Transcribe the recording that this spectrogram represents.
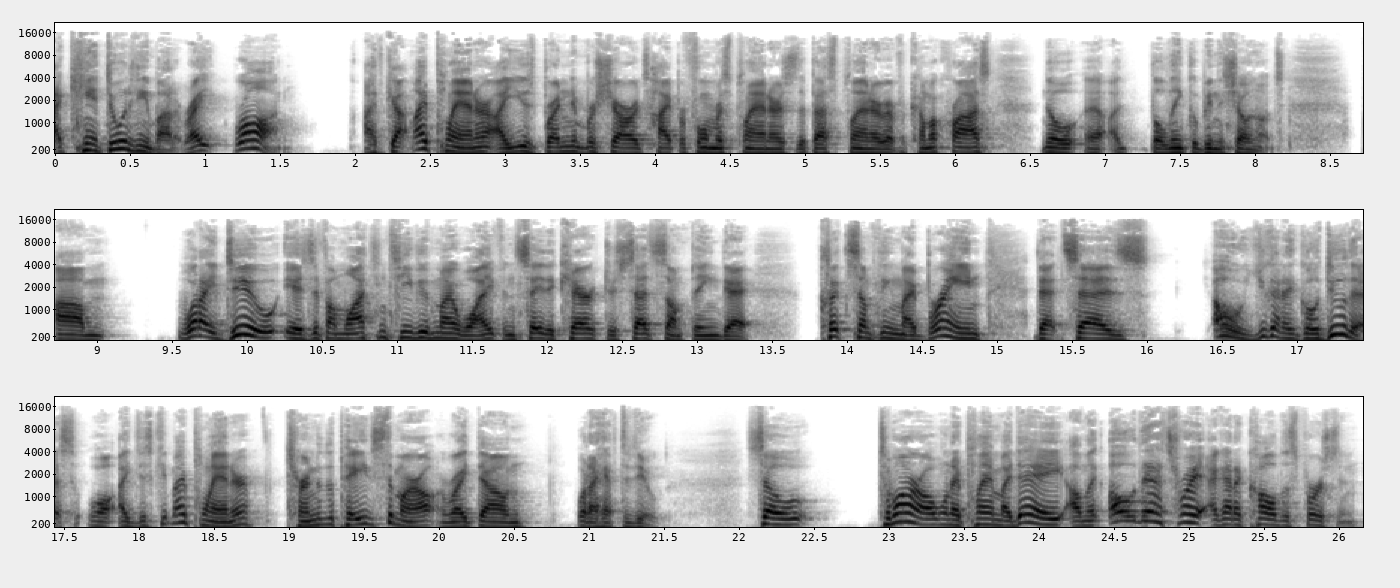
I can't do anything about it, right? Wrong. I've got my planner. I use Brendon Burchard's high performance planners, the best planner I've ever come across. No, uh, the link will be in the show notes. Um, what I do is if I'm watching TV with my wife and say the character says something that clicks something in my brain that says, Oh, you got to go do this. Well, I just get my planner, turn to the page tomorrow and write down what I have to do. So tomorrow when I plan my day, I'm like, Oh, that's right. I got to call this person.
